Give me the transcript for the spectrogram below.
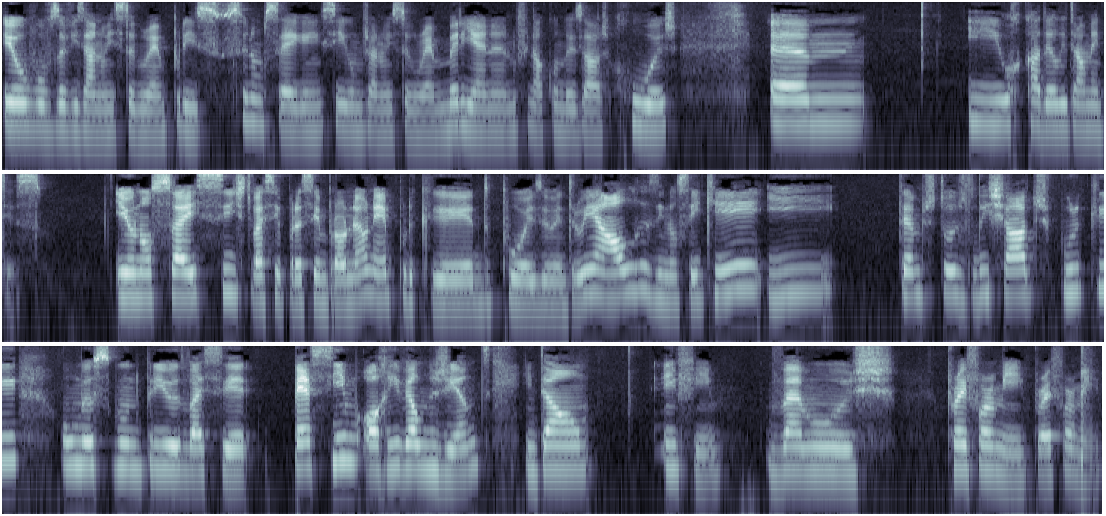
eu vou-vos avisar no Instagram. Por isso, se não me seguem, sigam-me já no Instagram, Mariana, no final com dois A's, ruas. Um, e o recado é literalmente esse. Eu não sei se isto vai ser para sempre ou não, né? Porque depois eu entro em aulas e não sei o quê e estamos todos lixados porque o meu segundo período vai ser péssimo, horrível, nojento. Então, enfim, vamos. Pray for me, pray for me.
